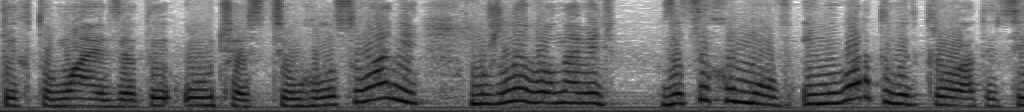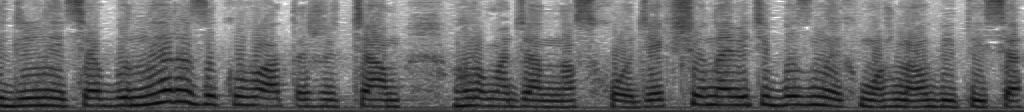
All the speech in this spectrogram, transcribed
тих, хто має взяти участь у голосуванні, можливо, навіть за цих умов і не варто відкривати ці дільниці, аби не ризикувати життям громадян на сході, якщо навіть і без них можна обійтися.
